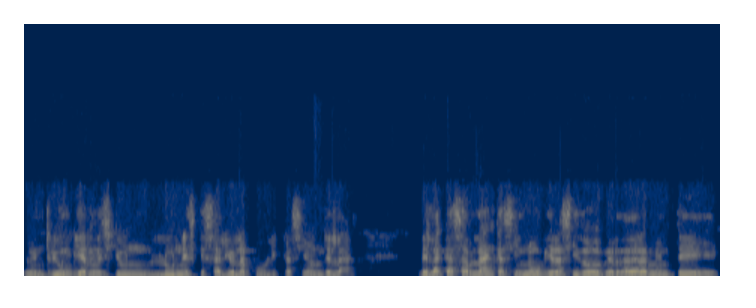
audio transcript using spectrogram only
entre un viernes y un lunes que salió la publicación de la, de la Casa Blanca. Si no hubiera sido verdaderamente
